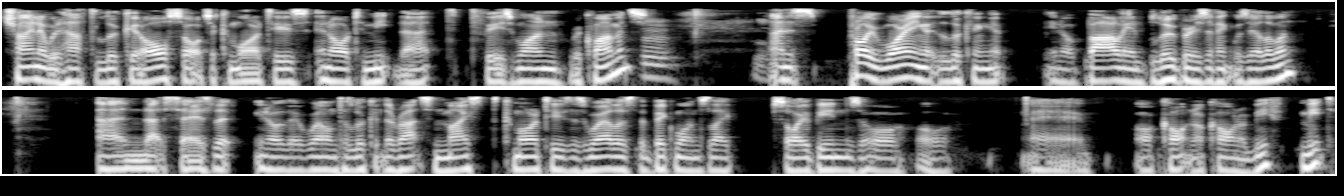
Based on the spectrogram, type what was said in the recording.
China would have to look at all sorts of commodities in order to meet that phase one requirements. Mm. Yeah. And it's probably worrying that they're looking at, you know, barley and blueberries, I think was the other one. And that says that, you know, they're willing to look at the rats and mice commodities as well as the big ones like soybeans or, or, uh, or cotton or corn or beef, meat.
